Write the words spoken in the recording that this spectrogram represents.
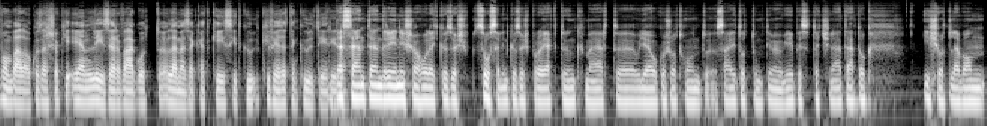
van vállalkozás, aki ilyen lézervágott lemezeket készít, kül, kifejezetten kültérire. De Szentendrén is, ahol egy közös, szó szerint közös projektünk, mert uh, ugye okos otthont szállítottunk, ti meg a gépészetet csináltátok, is ott le van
